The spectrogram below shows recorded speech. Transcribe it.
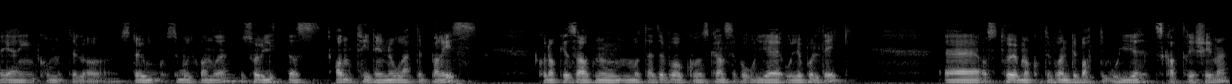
regjeringen kommer til å stå mot hverandre. Du så jo litt av antydning nå etter Paris, hvor noen sa at nå måtte dette få konsekvenser for olje, oljepolitikk. Eh, og så tror jeg man kommer til å få en debatt om oljeskatteregime.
